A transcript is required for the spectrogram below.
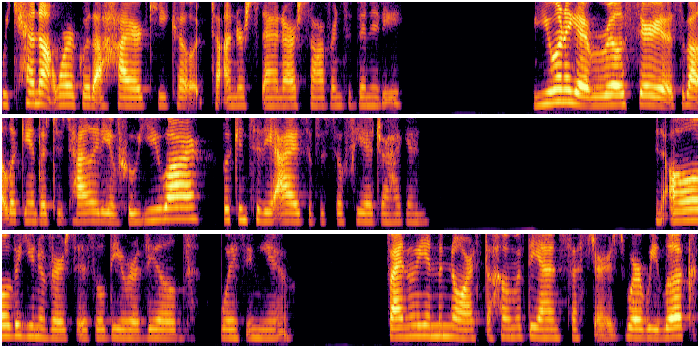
We cannot work with a higher key code to understand our sovereign divinity you want to get real serious about looking at the totality of who you are, look into the eyes of a Sophia dragon. And all the universes will be revealed within you. Finally, in the north, the home of the ancestors, where we look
